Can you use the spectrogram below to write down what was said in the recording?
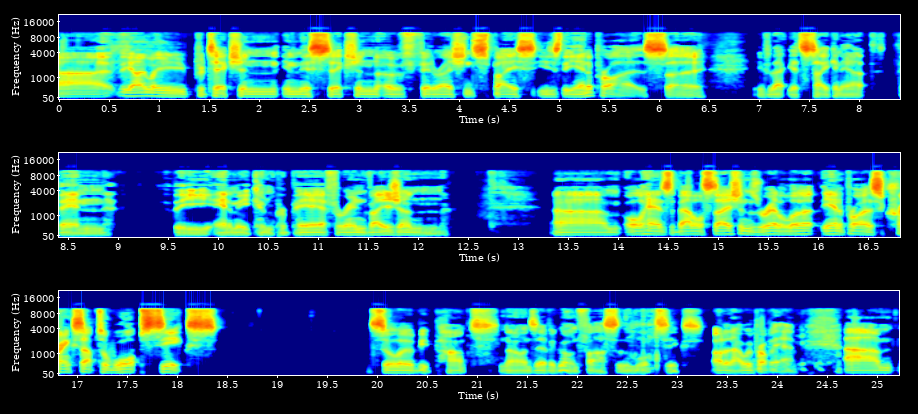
uh, the only protection in this section of Federation space is the Enterprise. So if that gets taken out, then the enemy can prepare for invasion. Um, all hands to battle stations, red alert. The Enterprise cranks up to warp six. Sulu would be pumped. No one's ever gone faster than warp six. I don't know. We probably have. Um,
